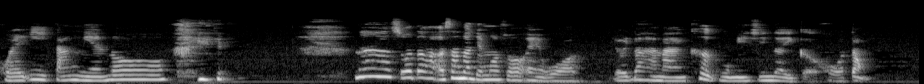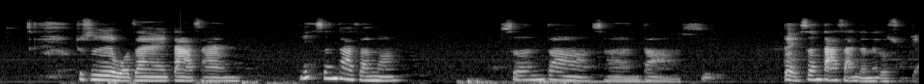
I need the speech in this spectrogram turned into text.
回忆当年喽。那说到呃上段节目的时候，哎，我有一段还蛮刻骨铭心的一个活动，就是我在大三，哎，升大三吗？升大三、大四，对，升大三的那个暑假，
